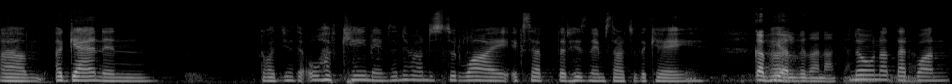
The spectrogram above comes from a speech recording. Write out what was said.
Um, again, in God, you know, they all have K names. I never understood why, except that his name starts with a K. Kabhi uh, Alvida Na No, not that one.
